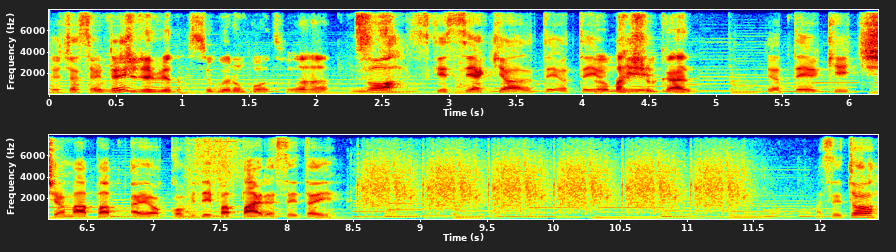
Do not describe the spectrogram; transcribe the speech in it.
Eu te com 20 acertei? de vida. Segura um ponto. Aham. Nossa, esqueci aqui, ó. Eu, te- eu Tô tenho que... machucado. Eu tenho que te chamar pra... Aí, ó. Convidei pra party. Aceita aí. Aceitou?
